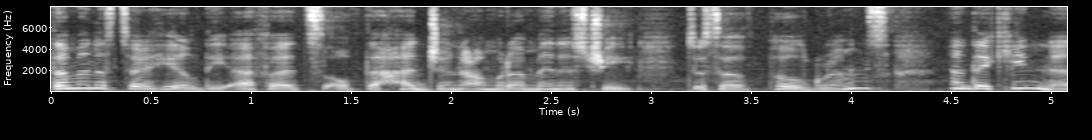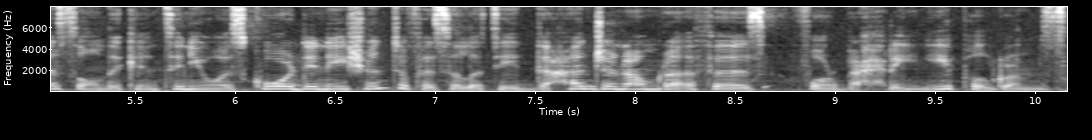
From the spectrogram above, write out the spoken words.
The minister hailed the efforts of the Hajj and Umrah ministry to serve pilgrims and the keenness on the continuous coordination to facilitate the Hajj and Umrah affairs for Bahraini pilgrims.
